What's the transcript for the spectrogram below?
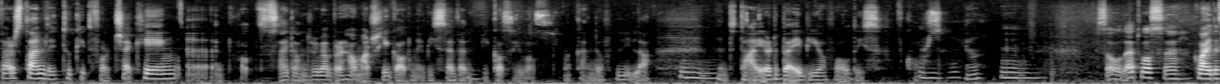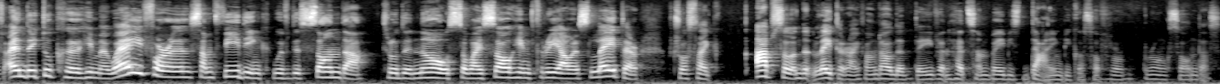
First time they took it for checking and i don't remember how much he got maybe seven because he was a kind of lila and tired baby of all this of course. Yeah so that was uh, quite a f- and they took uh, him away for uh, some feeding with the sonda through the nose so i saw him three hours later which was like absolute later i found out that they even had some babies dying because of wrong sondas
